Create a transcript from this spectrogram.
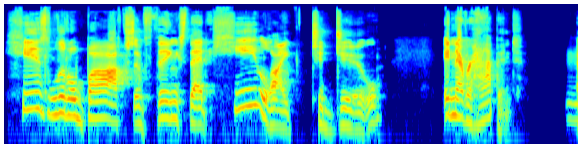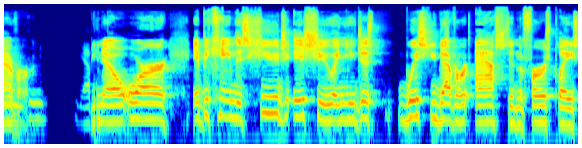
his little box of things that he liked to do, it never happened, mm-hmm. ever. Yep. You know, or it became this huge issue and you just wish you never asked in the first place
